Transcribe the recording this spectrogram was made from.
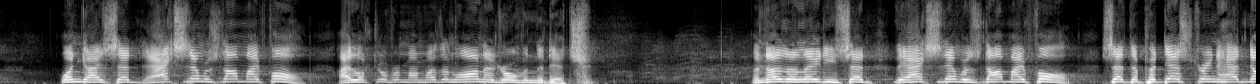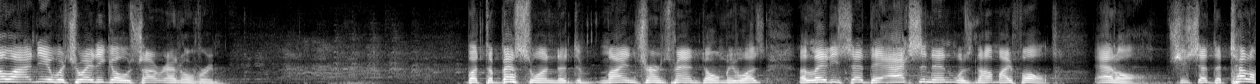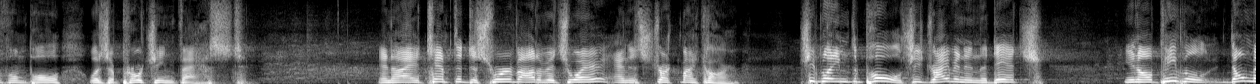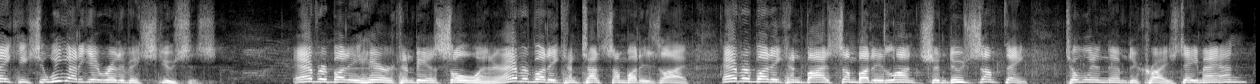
One guy said, The accident was not my fault. I looked over my mother in law and I drove in the ditch. Another lady said, The accident was not my fault said the pedestrian had no idea which way to go, so I ran over him. But the best one that my insurance man told me was a lady said the accident was not my fault at all. She said the telephone pole was approaching fast. And I attempted to swerve out of its way and it struck my car. She blamed the pole. She's driving in the ditch. You know, people don't make excuses. We got to get rid of excuses. Everybody here can be a soul winner. Everybody can touch somebody's life. Everybody can buy somebody lunch and do something to win them to Christ. Amen.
